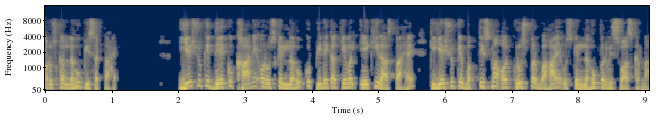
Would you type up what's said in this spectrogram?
और उसका लहू पी सकता है। यीशु की देह को खाने और उसके लहू को पीने का केवल एक ही रास्ता है कि यीशु के बपतिस्मा और क्रूस पर बहाए उसके लहू पर विश्वास करना।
